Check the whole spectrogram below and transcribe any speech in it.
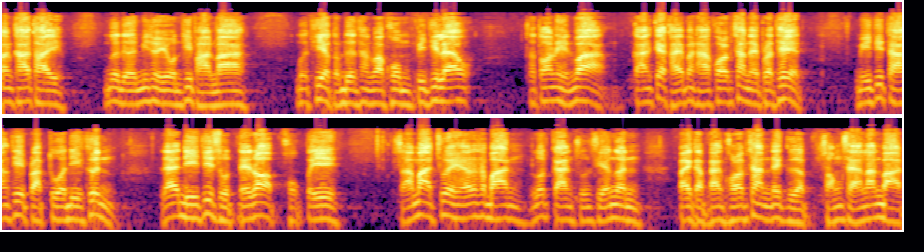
การค้าไทย เมื่อเดือนมิถุนายนที่ผ่านมา เมื่อเทียบกับเดือนธันวาคมปีที่แล้ว สะท้อนให้เห็นว่าการแก้ไขปัญหาคอร์รัปชันในประเทศ มีทิศทางที่ปรับตัวดีขึ้น และดีที่สุดในรอบ 6 ปี สามารถช่วยให้รัฐบาลลดการสูญเสียเงิน ไปกับการคอร์รัปชันได้เกือบ2แสนล้านบาท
